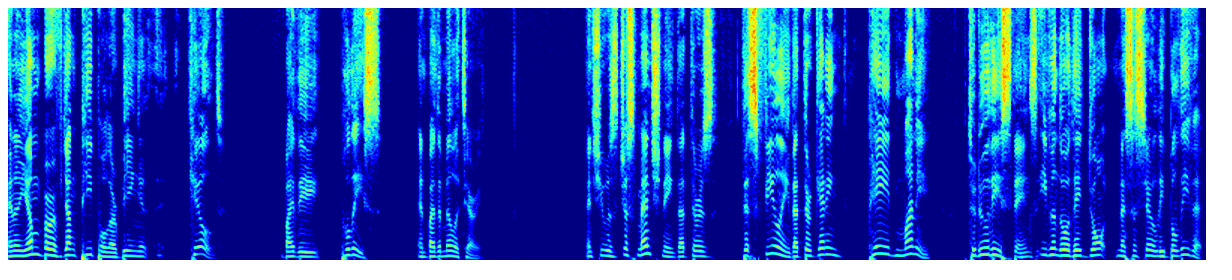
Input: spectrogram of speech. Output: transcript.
And a number of young people are being uh, killed by the police and by the military. And she was just mentioning that there's this feeling that they're getting paid money to do these things, even though they don't necessarily believe it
